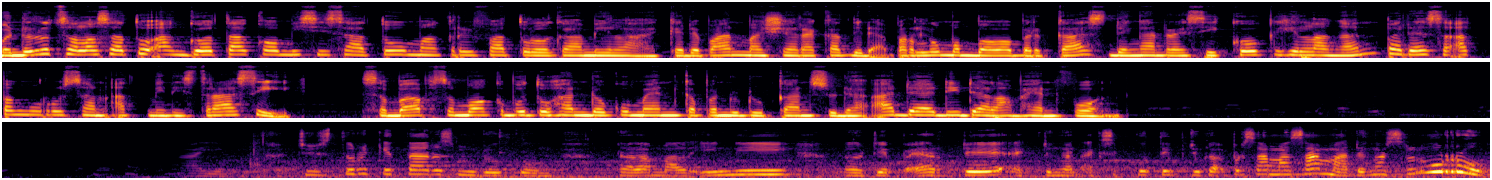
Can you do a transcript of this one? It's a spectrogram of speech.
Menurut salah satu anggota Komisi 1 Makrifatul Kamila, ke depan masyarakat tidak perlu membawa berkas dengan resiko kehilangan pada saat pengurusan administrasi, sebab semua kebutuhan dokumen kependudukan sudah ada di dalam handphone. Justru kita harus mendukung. Dalam hal ini eh, DPRD dengan eksekutif juga bersama-sama dengan seluruh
